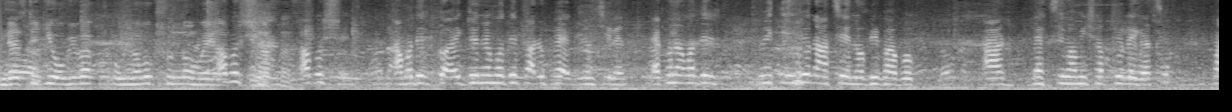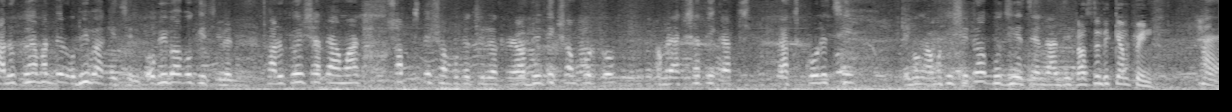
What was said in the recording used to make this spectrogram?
ইন্ডাস্ট্রি কি অভিভাবক অভিভাবক শূন্য হয়ে অবশ্যই অবশ্যই। আমাদের কয়েকজনের মধ্যে ফারুক ভাই একজন ছিলেন। এখন আমাদের দুই তিনজন আছেন অভিভাবক আর ম্যাক্সিমামই সব চলে গেছে। ফারুক ভাই আমাদের অভিভাবকই ছিলেন অভিভাবকই ছিলেন। ফারুক ভাইয়ের সাথে আমার সবচেয়ে সম্পর্ক ছিল একটা রাজনৈতিক সম্পর্ক। আমরা একসাথেই কাজ কাজ করেছি এবং আমাকে সেটাও বুঝিয়েছেন রাজনীতি রাজনৈতিক ক্যাম্পেইন হ্যাঁ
